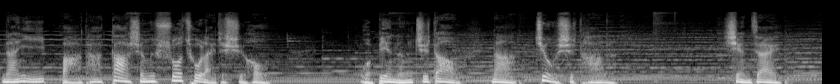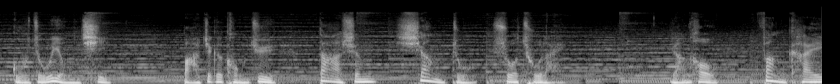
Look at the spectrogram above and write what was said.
难以把它大声说出来的时候，我便能知道那就是它了。现在，鼓足勇气，把这个恐惧大声向主说出来。然后放开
